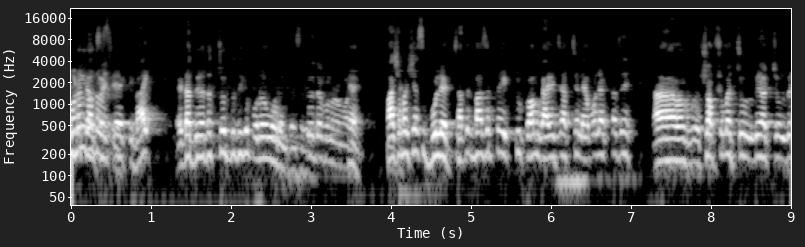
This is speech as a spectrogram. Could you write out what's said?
model কত হয়েছে? একটি বাইক এটা দুই হাজার চোদ্দ থেকে পনেরো মডেল পেয়েছে। চোদ্দ পনেরো মডেল হ্যাঁ। পাশাপাশি আছে বুলেট যাদের বাজেটটা একটু কম গাড়ি চাচ্ছেন এমন একটা যে সব সময় চলবে আর চলবে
